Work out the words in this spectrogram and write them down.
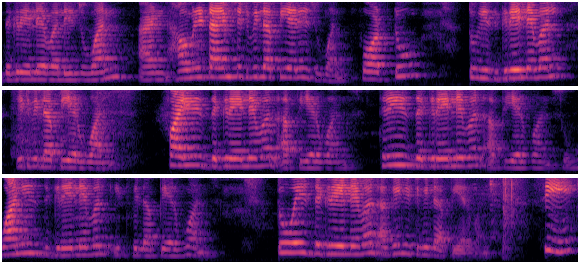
the gray level is 1 and how many times it will appear is 1. For 2, 2 is gray level, it will appear once. 5 is the gray level appear once. 3 is the gray level appear once. 1 is the gray level it will appear once. 2 is the gray level again it will appear once. See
